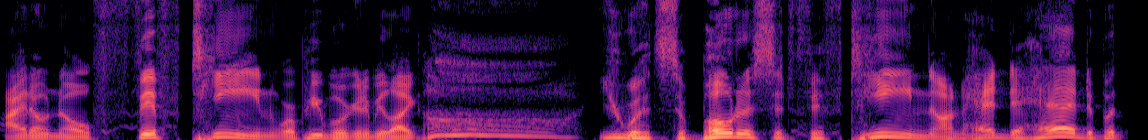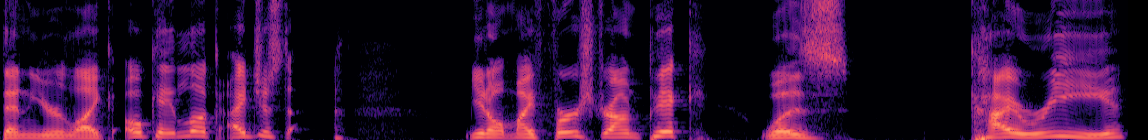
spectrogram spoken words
I don't know, 15, where people are going to be like, oh, you went Sabonis at 15 on head to head. But then you're like, okay, look, I just, you know, my first round pick was Kyrie.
